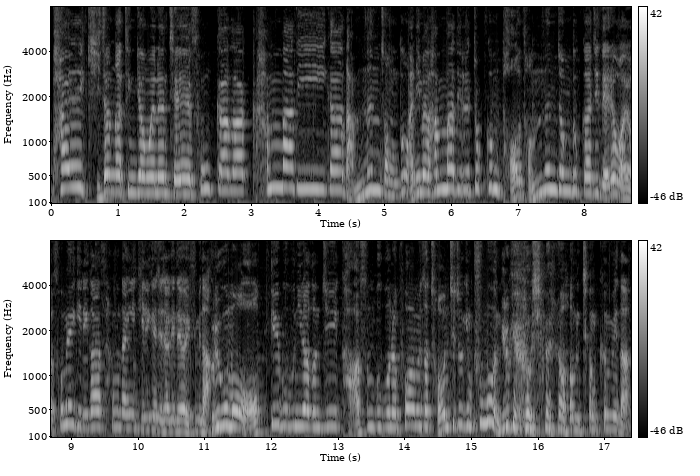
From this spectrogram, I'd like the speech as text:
팔 기장 같은 경우에는 제 손가락 한 마디가 남는 정도? 아니면 한 마디를 조금 더 덮는 정도까지 내려와요. 소매 길이가 상당히 길게 제작이 되어 있습니다. 그리고 뭐 어깨 부분이라든지 가슴 부분을 포함해서 전체적인 품은 이렇게 보시면 엄청 큽니다.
